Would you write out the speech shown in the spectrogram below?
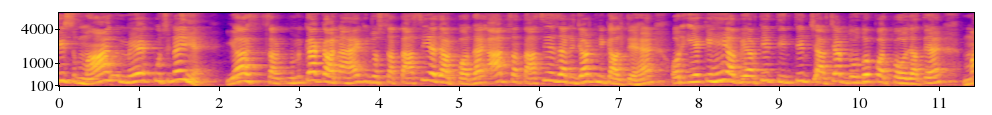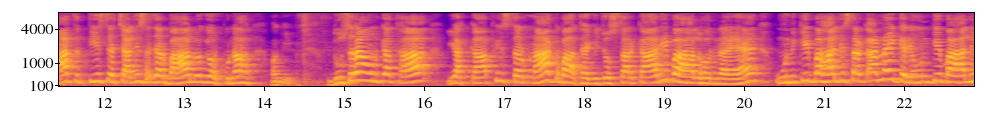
इस मांग में कुछ नहीं है। यह सर, उनका कहना है कि जो सतासी हज़ार पद है आप सतासी हज़ार रिज़ल्ट निकालते हैं और एक ही अभ्यर्थी तीन तीन चार चार दो दो पद पर हो जाते हैं। मात्र तीस से चालीस हज़ार बहाल होगी और पुनः होगी। दूसरा उनका था यह काफ़ी शर्मनाक बात है कि जो सरकारी बहाल हो रहे हैं उनकी बहाली सरकार नहीं करे उनकी बहाली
